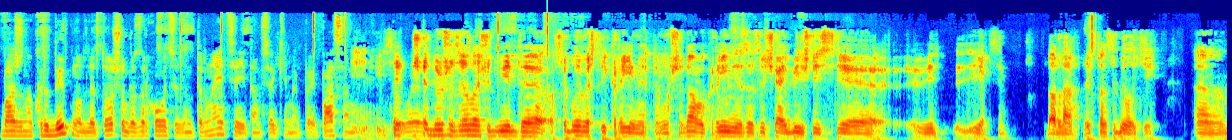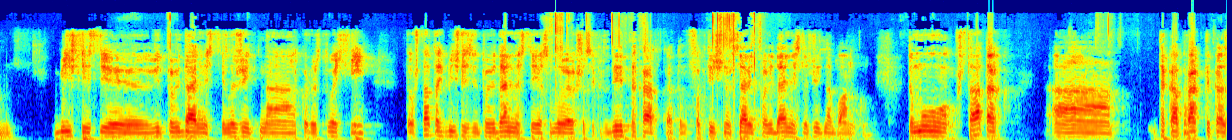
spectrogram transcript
бажано кредитну, для того, щоб розраховуватися в інтернеті і там всякими пейпасами. І це ще дуже залежить від е, особливостей країни, тому що да, в Україні зазвичай більшість е, від як це? Да, responsibility. Ем, більшість відповідальності лежить на користувачі. То в Штатах більшість відповідальності, особливо якщо це кредитна картка, то фактично вся відповідальність лежить на банку. Тому в Штатах а, така практика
